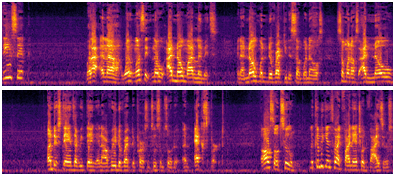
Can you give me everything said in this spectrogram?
decent. But I nah. Once it no, I know my limits, and I know when to direct you to someone else. Someone else I know understands everything, and I'll redirect the person to some sort of an expert. Also, too, can we get into like financial advisors,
